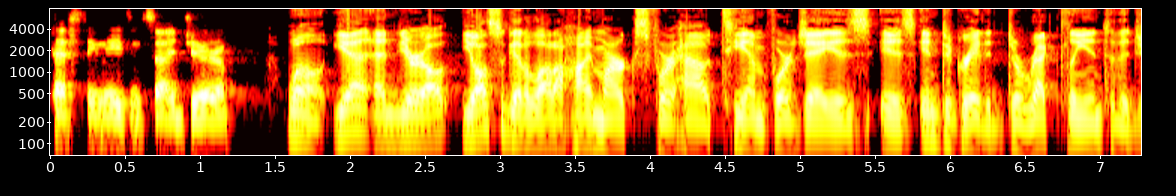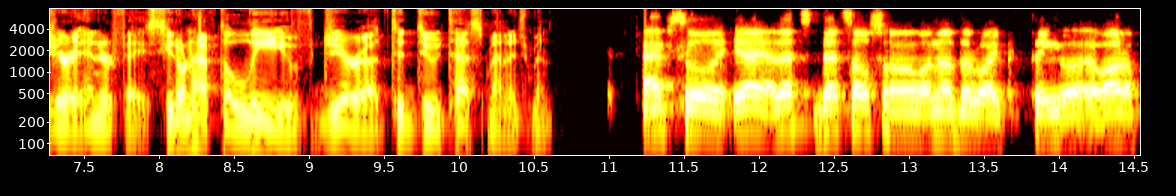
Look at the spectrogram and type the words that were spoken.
testing needs inside Jira. Well, yeah, and you're you also get a lot of high marks for how TM4J is is integrated directly into the Jira interface. You don't have to leave Jira to do test management. Absolutely, yeah, yeah. That's that's also another like thing. A lot of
